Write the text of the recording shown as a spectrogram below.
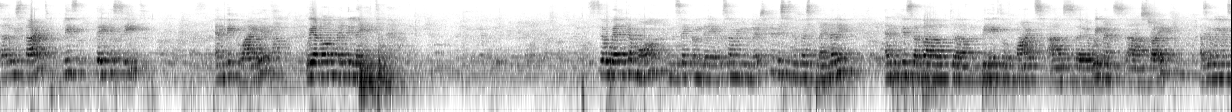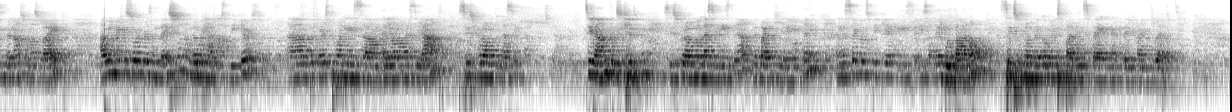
Shall we start? Please take a seat and be quiet. We are already late. So welcome all in the second day of the Summer University. This is the first plenary and it is about um, the 8th of March as a women's uh, strike, as a women's international strike. I will make a short presentation and then we have two speakers. Uh, the first one is um, Eleonora Sirant. She's from La Sirant, excuse me. She's from La Sinistra, the party here in Italy. And the second speaker is Isabel Burbano. She's from the Communist Party in Spain and the United Left.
